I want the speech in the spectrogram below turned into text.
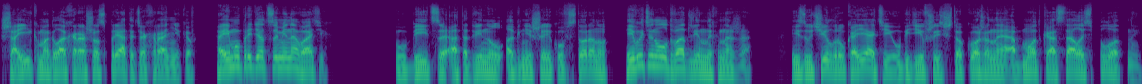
Шаик могла хорошо спрятать охранников, а ему придется миновать их. Убийца отодвинул огнешейку в сторону и вытянул два длинных ножа. Изучил рукояти, убедившись, что кожаная обмотка осталась плотной.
